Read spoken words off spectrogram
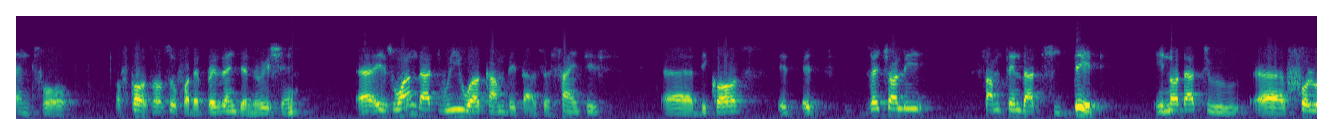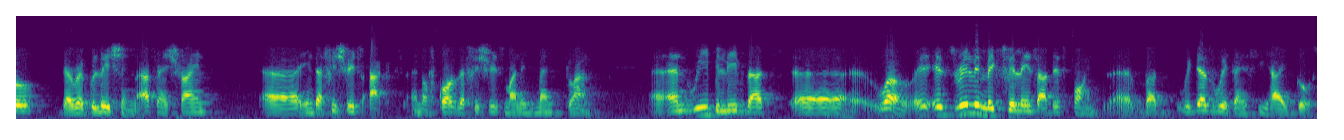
and for, of course, also for the present generation. Uh, is one that we welcomed it as a scientist uh, because it, it's virtually something that she did in order to uh, follow the regulation as enshrined uh, in the Fisheries Act and, of course, the Fisheries Management Plan. And we believe that, uh, well, it's really mixed feelings at this point, uh, but we just wait and see how it goes.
